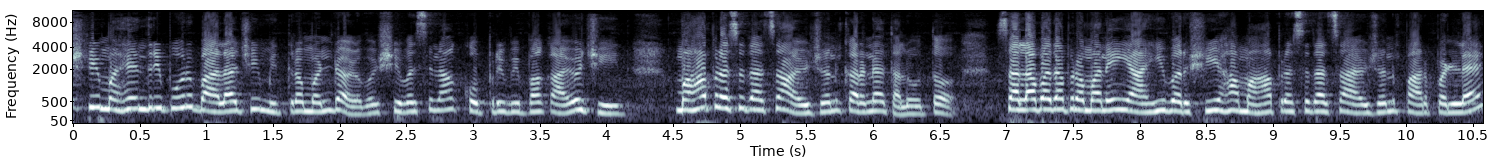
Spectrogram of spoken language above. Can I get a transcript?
श्री महेंद्रीपूर बालाजी मित्र मंडळ व शिवसेना कोपरी विभाग आयोजित महाप्रसादाचं आयोजन करण्यात आलं होतं. सलाबादाप्रमाणे याही वर्षी हा महाप्रसादाचं आयोजन पार पडलंय.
